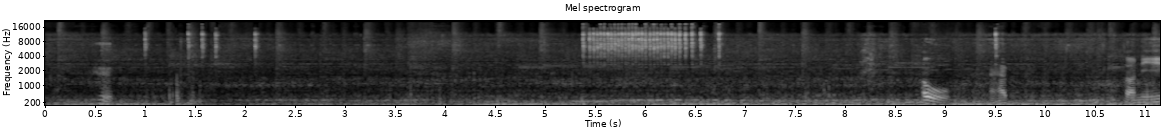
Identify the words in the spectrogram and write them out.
โตอนนี้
